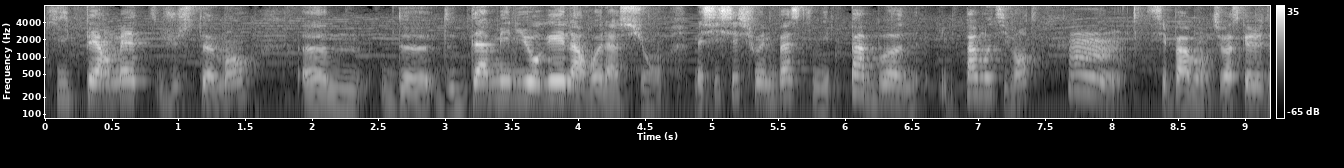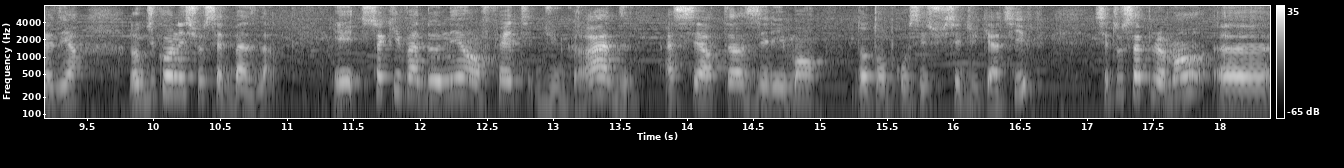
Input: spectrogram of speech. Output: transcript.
qui permettent justement euh, d'améliorer la relation. Mais si c'est sur une base qui n'est pas bonne et pas motivante, hmm, c'est pas bon. Tu vois ce que je veux te dire? Donc du coup, on est sur cette base-là. Et ce qui va donner en fait du grade à certains éléments dans ton processus éducatif, c'est tout simplement euh,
